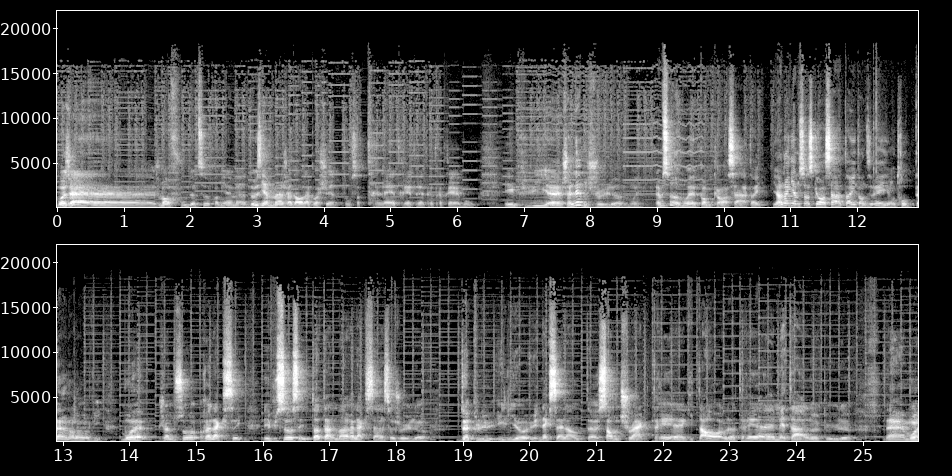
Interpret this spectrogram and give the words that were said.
Moi, je m'en fous de ça, premièrement. Deuxièmement, j'adore la pochette. Je trouve ça très, très, très, très, très, très beau. Et puis, euh, je l'aime, ce jeu-là, moi. J'aime ça, moi, pas me casser la tête. Il y en a qui aiment ça se casser la tête, on dirait, ils ont trop de temps dans leur vie. Moi, j'aime ça, relaxer. Et puis ça, c'est totalement relaxant, ce jeu-là. De plus, il y a une excellente euh, soundtrack, très euh, guitare, très métal un peu. Là. moi,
